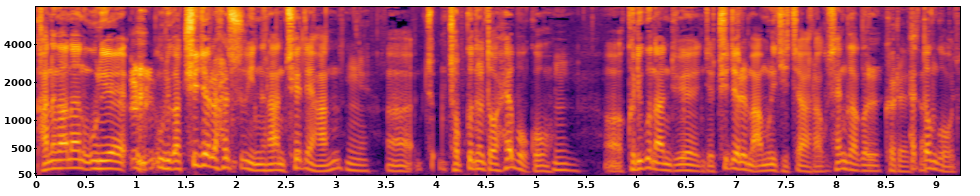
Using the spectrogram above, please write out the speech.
가능한 한 우리의 우리가 취재를 할 수 있는 한 최대한 음. 어, 저- 접근을 더 해보고 음. 어, 그리고 난 뒤에 이제 취재를 마무리 짓자라고 생각을 그래서? 했던 거죠.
